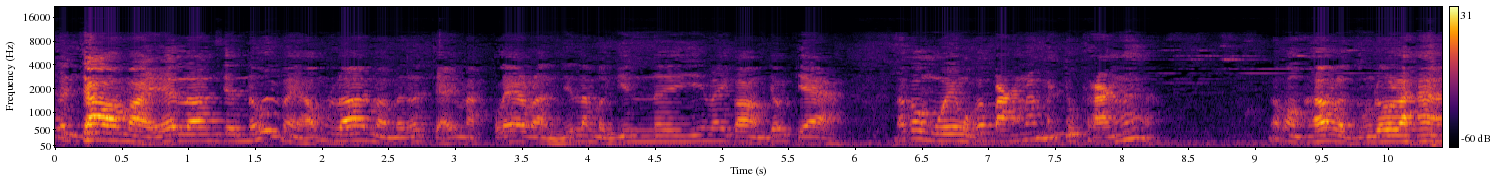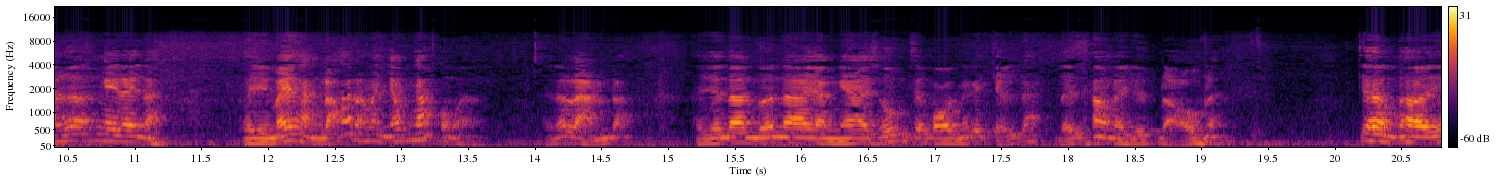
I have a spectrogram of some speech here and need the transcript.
Nó cho mày lên trên núi, mày không lên mà mày nó chạy mặt leo rành với Lamborghini với mấy con cháu cha. Nó có nguyên một cái băng nó mấy chục thằng á. Nó còn hơn là con đô la nữa. Ngay đây nè. Thì mấy thằng đó nó nhóc nhóc không à. Thì nó làm đó. Thì cho nên bữa nay hàng ngày xuống sẽ bôi mấy cái chữ đó, để sau này được độ đó chứ không thôi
